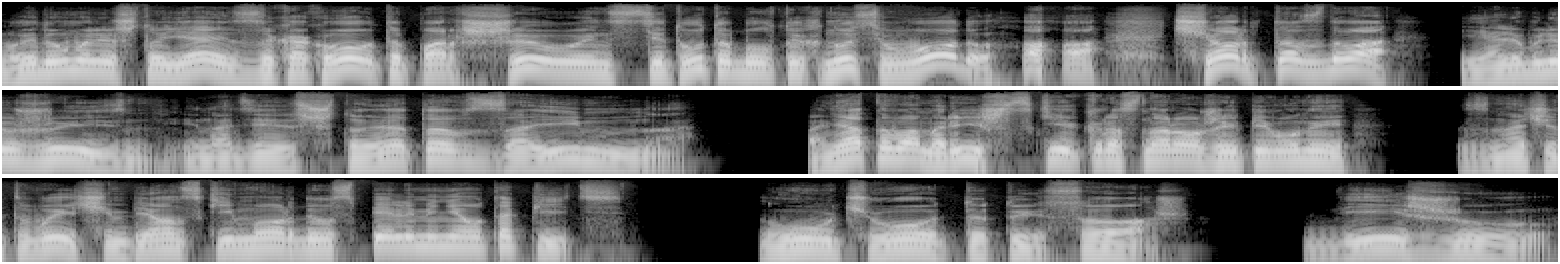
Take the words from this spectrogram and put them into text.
Вы думали, что я из-за какого-то паршивого института болтыхнусь в воду? Ха-ха! Черта с два! Я люблю жизнь и надеюсь, что это взаимно. Понятно вам, рижские краснорожие пивуны? Значит, вы, чемпионские морды, успели меня утопить. Ну, чего это ты, Саш? Вижу.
